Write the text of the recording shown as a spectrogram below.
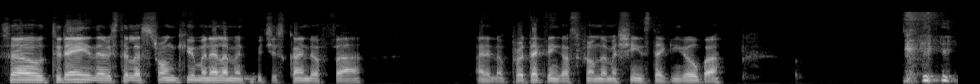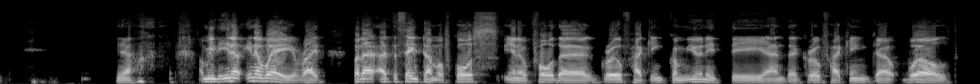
So today there is still a strong human element, which is kind of, uh, I don't know, protecting us from the machines taking over. yeah, I mean, in a, in a way, right? But at the same time, of course, you know, for the growth hacking community and the growth hacking uh, world,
